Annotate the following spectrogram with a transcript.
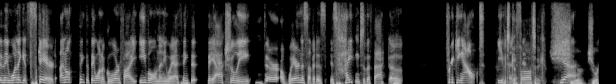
and they want to get scared. I don't think that they want to glorify evil in any way. I think mm-hmm. that they actually, their awareness of it is, is heightened to the fact of freaking out. Even it's cathartic. Yeah. Sure, sure.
